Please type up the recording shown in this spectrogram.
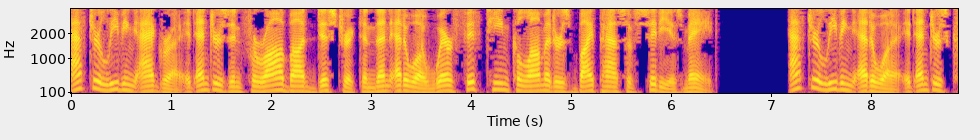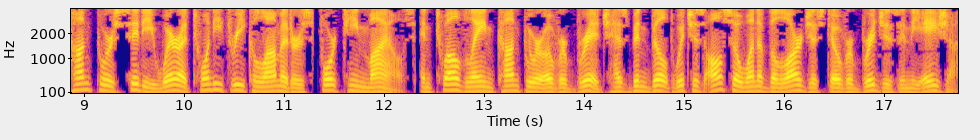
After leaving Agra it enters in Firozabad district and then Etawah where 15 kilometers bypass of city is made. After leaving Etawah it enters Kanpur city where a 23 km 14 miles and 12-lane Kanpur over bridge has been built which is also one of the largest over bridges in the Asia.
